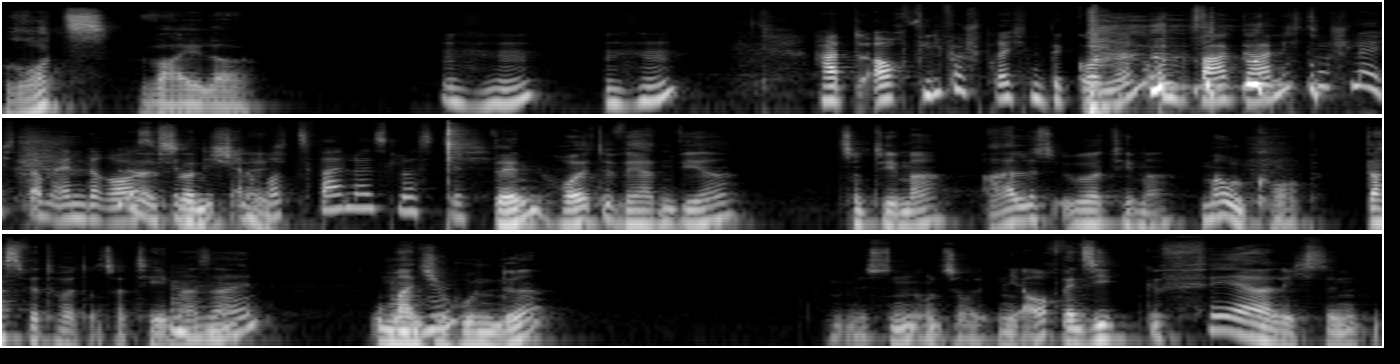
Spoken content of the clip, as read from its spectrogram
Rotzweiler. Hat auch vielversprechend begonnen und war gar nicht so schlecht am Ende raus, Ja, es finde ich. Ein. Rotzweiler ist lustig. Denn heute werden wir zum Thema alles über Thema Maulkorb. Das wird heute unser Thema Mhm. sein. Und manche Hunde müssen und sollten ja auch, wenn sie gefährlich sind,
